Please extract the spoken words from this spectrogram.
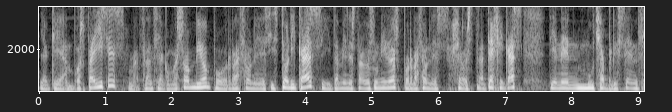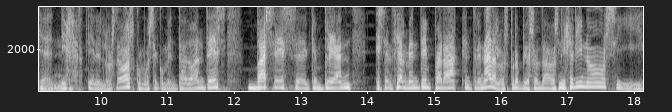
ya que ambos países, Francia como es obvio, por razones históricas y también Estados Unidos por razones geoestratégicas, tienen mucha presencia en Níger. Tienen los dos, como os he comentado antes, bases eh, que emplean esencialmente para entrenar a los propios soldados nigerinos y,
